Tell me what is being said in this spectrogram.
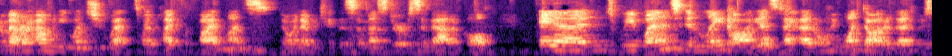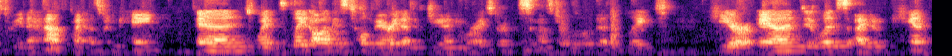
no matter how many months you went. So I applied for five months, knowing I would take the semester of sabbatical. And we went in late August. I had only one daughter then who was three and a half. My husband came and went late August till very end of January. I started the semester a little bit late here. And it was, I can't,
